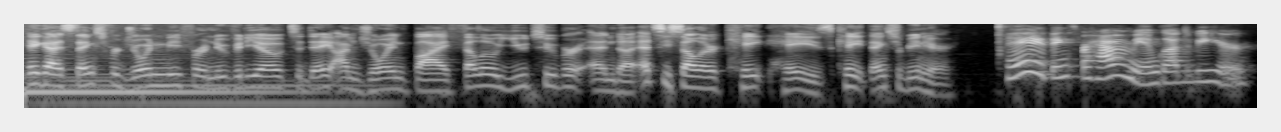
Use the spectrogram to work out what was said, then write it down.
Hey guys, thanks for joining me for a new video. Today I'm joined by fellow YouTuber and uh, Etsy seller Kate Hayes. Kate, thanks for being here. Hey, thanks for having me. I'm glad to be here.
